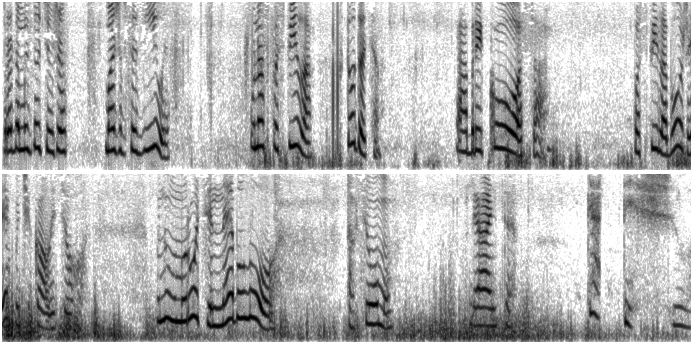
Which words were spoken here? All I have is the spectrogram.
Правда, ми з доці вже майже все з'їли. У нас поспіла. Хто доця? Абрикоса. Поспіла, Боже, як ми чекали цього. В минулому році не було. А в цьому гляньте. Та ти що?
